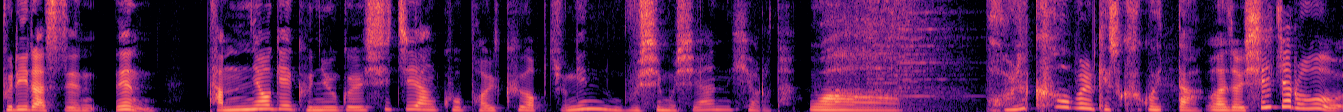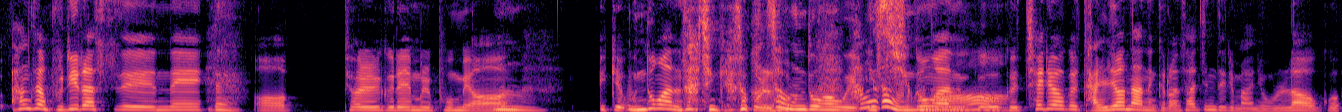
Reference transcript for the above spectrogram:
브리라슨은 담력의 근육을 쉬지 않고 벌크업 중인 무시무시한 히어로다. 와. 벌크업을 계속하고 있다. 맞아요. 실제로 항상 브리라슨의 네. 어, 별그램을 보면 음. 이렇게 운동하는 사진 계속 올라오고 항상 운동하고 항상 운동하고 그 체력을 단련하는 그런 사진들이 많이 올라오고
